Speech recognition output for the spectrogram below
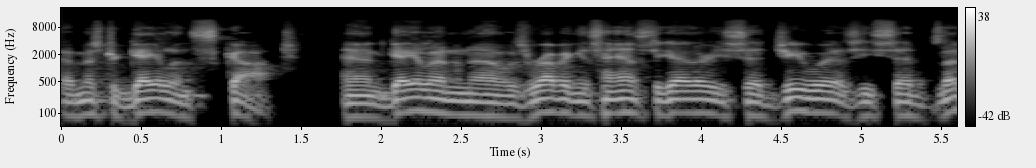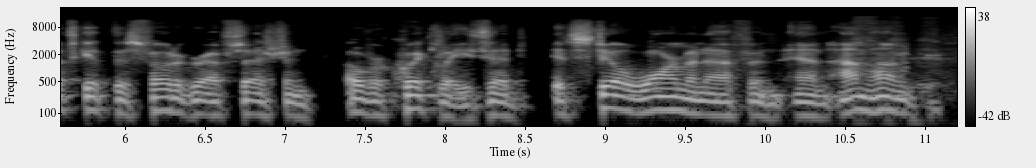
uh, Mr. Galen Scott. And Galen uh, was rubbing his hands together. He said, gee whiz, he said, let's get this photograph session over quickly. He said, it's still warm enough and, and I'm hungry.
